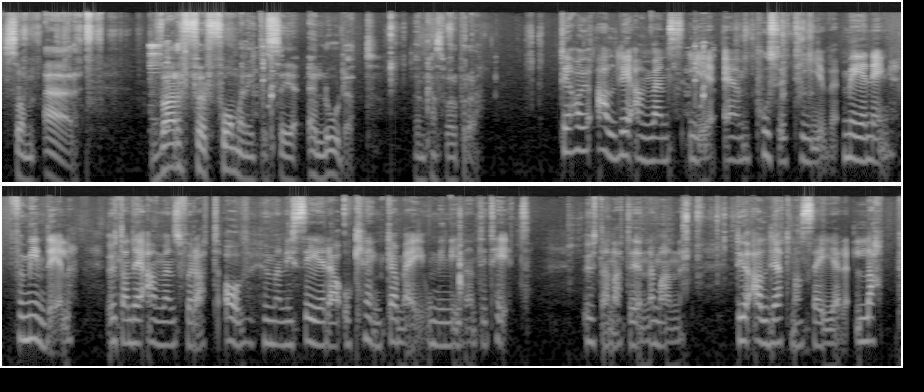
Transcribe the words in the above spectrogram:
som är varför får man inte säga L-ordet? Vem kan svara på det? Det har ju aldrig använts i en positiv mening för min del. Utan det används för att avhumanisera och kränka mig och min identitet. Utan att det, när man, det är aldrig att man säger lapp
